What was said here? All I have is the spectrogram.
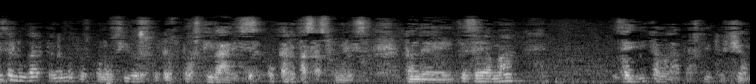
Ese lugar tenemos los conocidos los postivares o carpas azules, donde ¿qué se llama se dedican a la prostitución.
